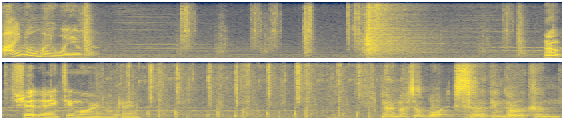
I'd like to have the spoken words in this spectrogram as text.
I know my way around. Oh, shit, I need two more. Okay. No matter what, serving welcome.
